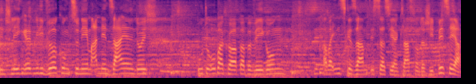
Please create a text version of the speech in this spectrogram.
den Schlägen irgendwie die Wirkung zu nehmen an den Seilen durch gute Oberkörperbewegung. Aber insgesamt ist das hier ein Klassenunterschied. Bisher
